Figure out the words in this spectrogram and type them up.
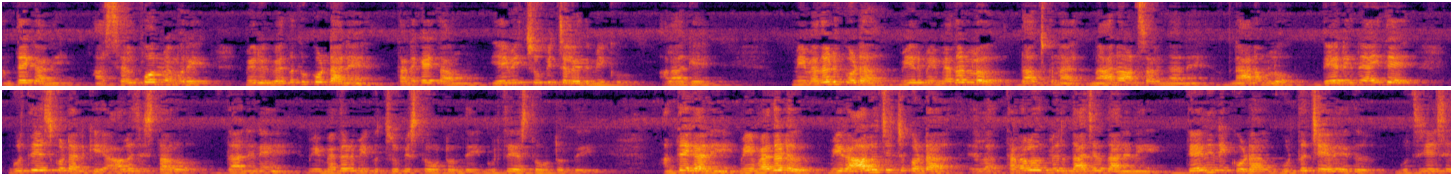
అంతేకాని ఆ సెల్ ఫోన్ మెమరీ మీరు వెతకకుండానే తనకై తాను ఏమీ చూపించలేదు మీకు. అలాగే మీ మెదడు కూడా మీరు మీ మెదడులో దాచుకున్న జ్ఞానానుసారంగానే జ్ఞానంలో దేనిని అయితే గుర్తు చేసుకోవడానికి ఆలోచిస్తారో దానినే మీ మెదడు మీకు చూపిస్తూ ఉంటుంది గుర్తు చేస్తూ ఉంటుంది. అంతేగాని మీ మెదడు మీరు ఆలోచించకుండా ఇలా తనలో మీరు దాచిన దానిని దేనిని కూడా గుర్తు చేయలేదు గుర్తు చేసే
